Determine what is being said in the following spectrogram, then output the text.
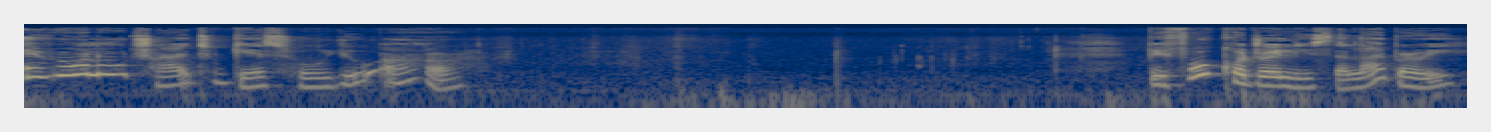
Everyone will try to guess who you are. Before Corduroy leaves the library,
